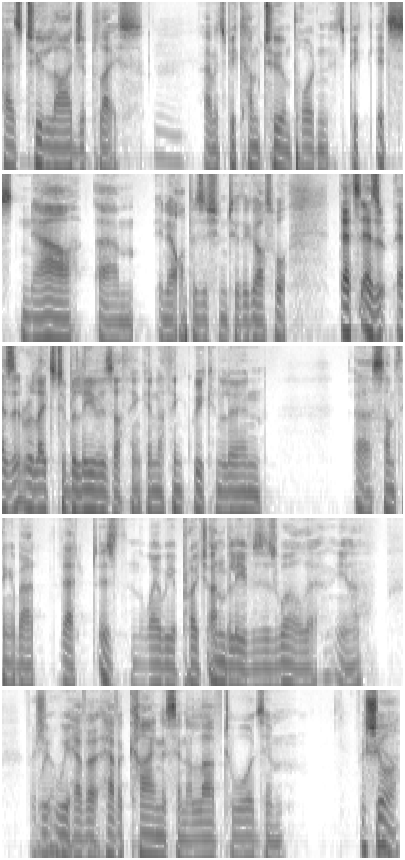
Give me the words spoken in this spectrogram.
has too large a place. Mm. Um, it's become too important. It's be, it's now um, in opposition to the gospel. That's as it, as it relates to believers, I think, and I think we can learn uh, something about that is in the way we approach unbelievers as well. That you know, For we, sure. we have a have a kindness and a love towards him. For sure.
